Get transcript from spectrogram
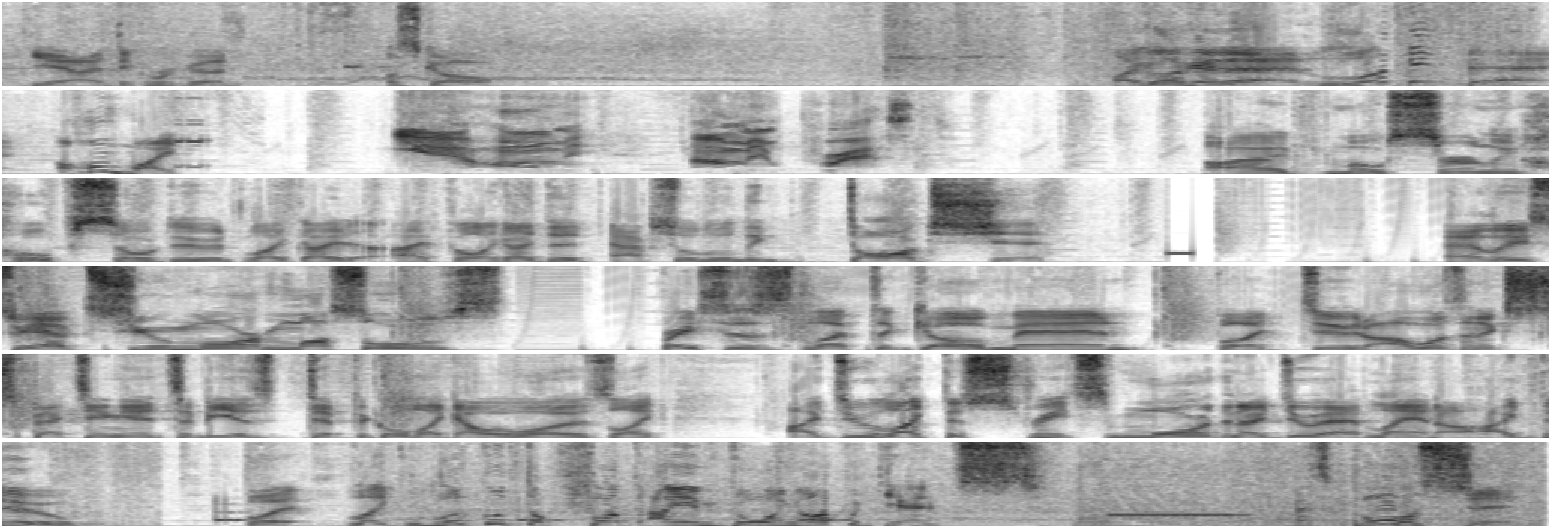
Yeah, I think we're good. Let's go. Like, look at that. Look at that. Oh my. Yeah, homie, I'm impressed. I most certainly hope so, dude. Like, I, I feel like I did absolutely dog shit. At least we have two more muscles races left to go, man. But, dude, I wasn't expecting it to be as difficult like how it was. Like, I do like the streets more than I do Atlanta. I do. But, like, look what the fuck I am going up against. That's bullshit.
